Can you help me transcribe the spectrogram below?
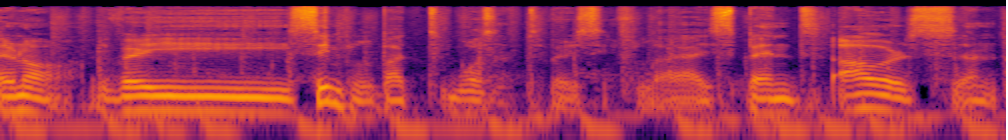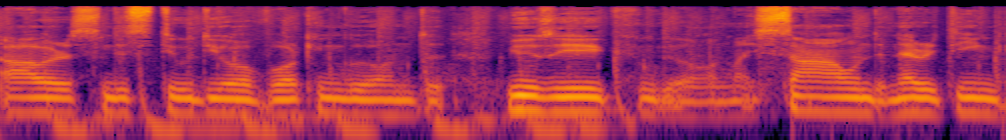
I don't know, very simple, but wasn't very simple. I spent hours and hours in the studio working on the music, on my sound and everything,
